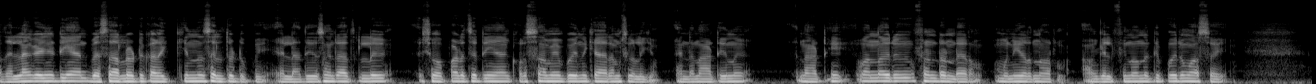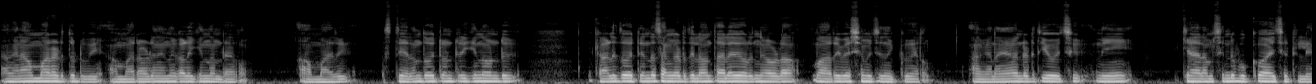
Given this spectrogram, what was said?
അതെല്ലാം കഴിഞ്ഞിട്ട് ഞാൻ ബസാറിലോട്ട് കളിക്കുന്ന സ്ഥലത്തോട്ട് പോയി. എല്ലാ ദിവസവും രാത്രിയിൽ ഷോപ്പ് അടച്ചിട്ട് ഞാൻ കുറച്ച് സമയം പോയി നിന്ന് ക്യാരംസ് കളിക്കും. എന്റെ നാട്ടിൽ നിന്ന് നാട്ടിൽ വന്ന ഒരു ഫ്രണ്ട് ഉണ്ടായിരുന്നു മുനീർ എന്ന് പറഞ്ഞു. അവൻ ഗൾഫിൽ നിന്ന് വന്നിട്ട് ഇപ്പോൾ ഒരു മാസമായി. അങ്ങനെ അമ്മമാരുടെ അടുത്തോട്ട് പോയി. അമ്മമാർ അവിടെ നിന്ന് കളിക്കുന്നുണ്ടായിരുന്നു. അമ്മമാർ സ്ഥിരം തോറ്റുകൊണ്ടിരിക്കുന്നതുകൊണ്ട് കളി തോറ്റന്റെ സങ്കടത്തിൽ അവൻ തല അവിടെ മാറി വിഷമിച്ച് നിൽക്കുമായിരുന്നു അങ്ങനെ ഞാൻ അവന്റെ അടുത്ത് ചോദിച്ച് നീ ക്യാരംസിന്റെ ബുക്ക് വായിച്ചിട്ടില്ലേ?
